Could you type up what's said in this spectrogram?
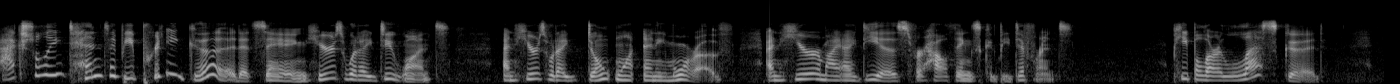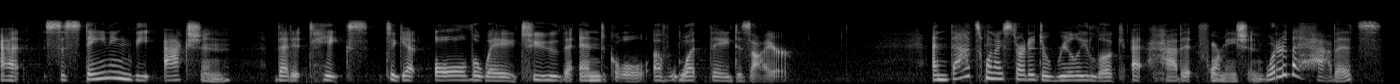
actually tend to be pretty good at saying, here's what I do want, and here's what I don't want any more of and here are my ideas for how things could be different. People are less good at sustaining the action that it takes to get all the way to the end goal of what they desire. And that's when I started to really look at habit formation. What are the habits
